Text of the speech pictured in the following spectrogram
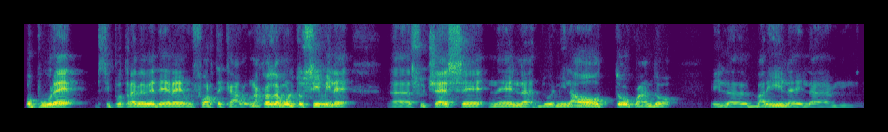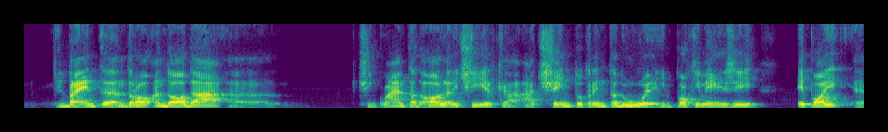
oppure si potrebbe vedere un forte calo. Una cosa molto simile eh, successe nel 2008 quando il barile, il, il Brent andrò, andò da eh, 50 dollari circa a 132 in pochi mesi e poi eh,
